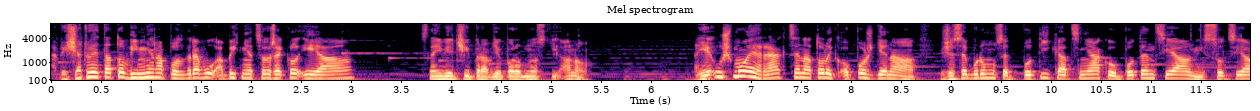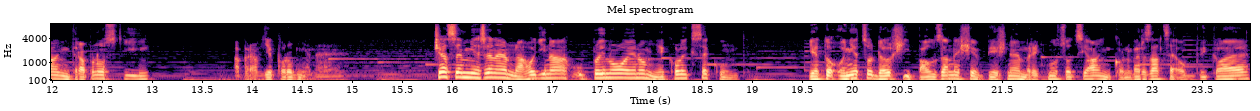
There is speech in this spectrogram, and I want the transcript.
A vyžaduje tato výměna pozdravu, abych něco řekl i já? S největší pravděpodobností ano. A je už moje reakce natolik opožděná, že se budu muset potýkat s nějakou potenciální sociální trapností? A pravděpodobně ne. Časem měřeném na hodinách uplynulo jenom několik sekund. Je to o něco delší pauza, než je v běžném rytmu sociální konverzace obvyklé,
